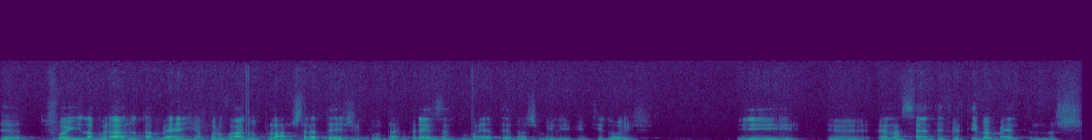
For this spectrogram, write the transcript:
eh, foi elaborado também e aprovado o plano estratégico da empresa, que vai até 2022, e eh, ela assenta efetivamente nos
